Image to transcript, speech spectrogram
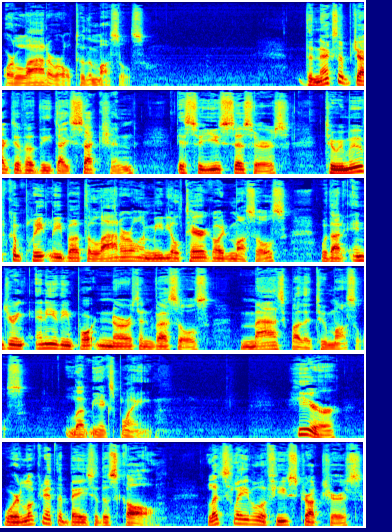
or lateral to the muscles. The next objective of the dissection is to use scissors to remove completely both the lateral and medial pterygoid muscles without injuring any of the important nerves and vessels masked by the two muscles. Let me explain. Here, we're looking at the base of the skull. Let's label a few structures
